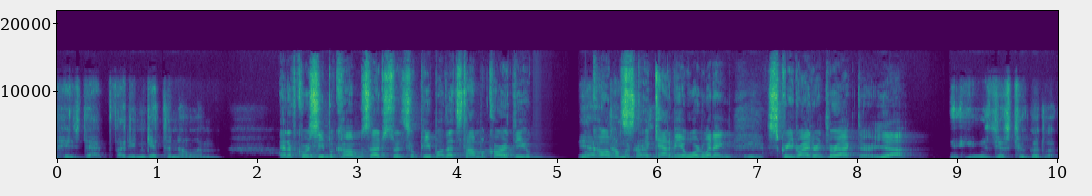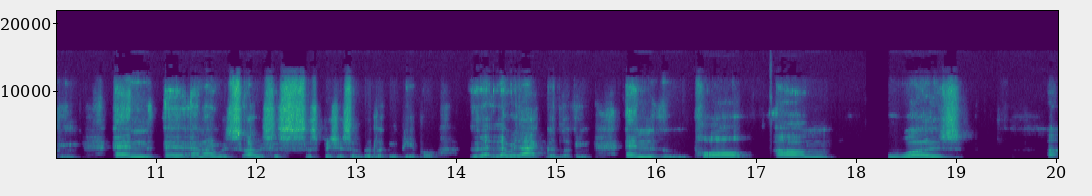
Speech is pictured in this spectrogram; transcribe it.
his depth. I didn't get to know him. And of course, he becomes. I just so people. That's Tom McCarthy who Yeah, Tom becomes McCarthy. Academy Award winning screenwriter and director. Yeah. he was just too good looking and and i was i was just suspicious of good looking people that, that were that good looking and paul um was uh,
